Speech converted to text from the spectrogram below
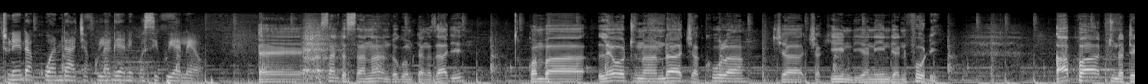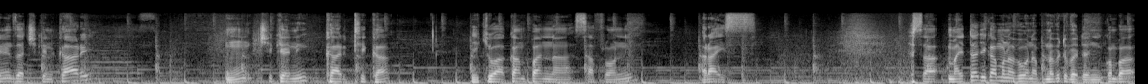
tunaenda kuandaa chakula gani kwa siku ya leo. Eh, asante sana ndogo mtangazaji kwamba leo tunaandaa chakula cha, cha Kihindi yani Indian food. Hapa tunatengeneza chicken curry, mm, chicken curry tikka ikiwa kampan na saffron rice. Sasa mahitaji kama unavyoona, kuna vitu vya kwamba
